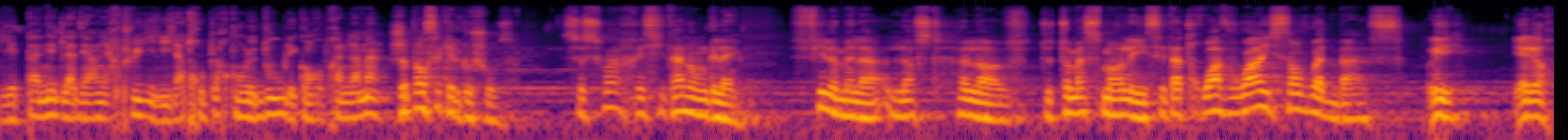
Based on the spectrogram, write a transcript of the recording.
Il est pas né de la dernière pluie, il a trop peur qu'on le double et qu'on reprenne la main. Je pense à quelque chose. Ce soir, récital anglais. Philomela Lost Her Love de Thomas Morley. C'est à trois voix et sans voix de basse. Oui. Et alors?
